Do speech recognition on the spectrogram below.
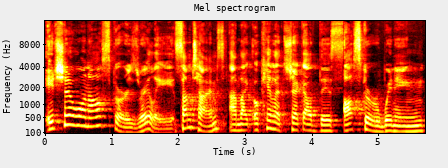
it should have won Oscars, really. Sometimes I'm like, okay, let's check out this Oscar winning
